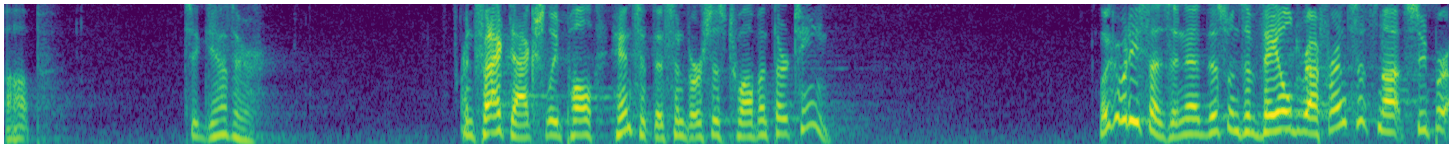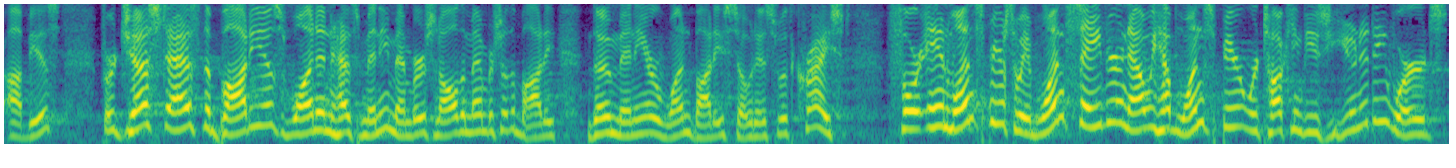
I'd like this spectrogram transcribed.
up together. In fact, actually, Paul hints at this in verses 12 and 13. Look at what he says. And uh, this one's a veiled reference. It's not super obvious. For just as the body is one and has many members, and all the members of the body, though many are one body, so it is with Christ. For in one spirit, so we have one Savior, now we have one spirit. We're talking these unity words.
